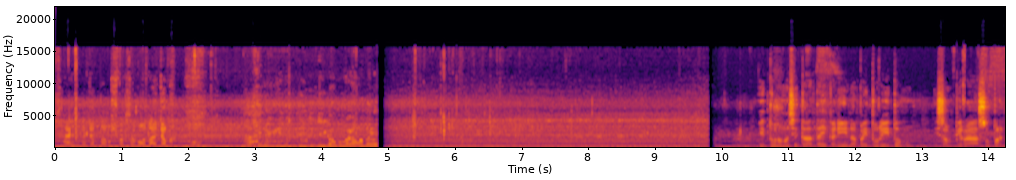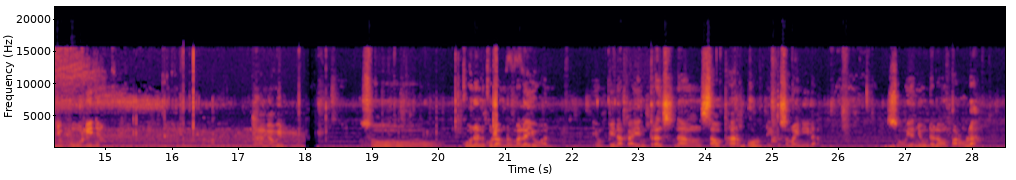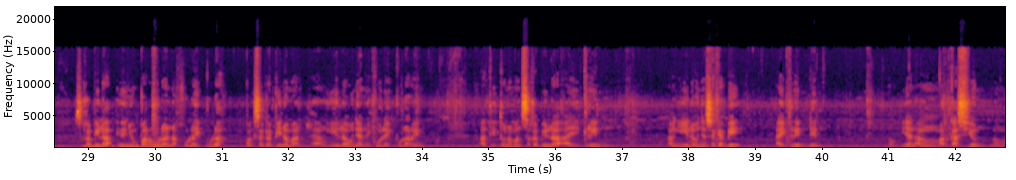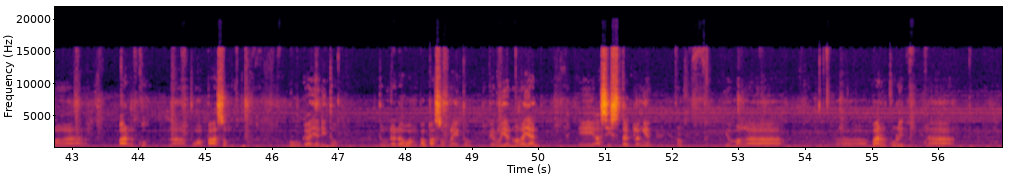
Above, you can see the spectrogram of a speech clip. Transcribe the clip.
Sayang ka, Chok. Tapos magsabaw tayo, Chok. Tinitigan ko wala ako dalawa. Ito naman si tatay, kanina pa ito rito. oh. Isang piraso pa rin yung huli niya. Nangawin. So, kunan ko lang ng malayuan yung pinaka-entrance ng South Harbor dito sa Maynila. So, yan yung dalawang parola. Sa kabila, yun yung parola na kulay pula. Pag sa gabi naman, ang ilaw niyan ay kulay pula rin. At ito naman sa kabila ay green. Ang ilaw niya sa gabi ay green din. No? Yan ang markasyon ng mga barko na pumapasok. O gaya nito, itong dalawang papasok na ito. Pero yan mga yan, eh, assist tag lang yan. No? Yung mga ah, barko rin na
